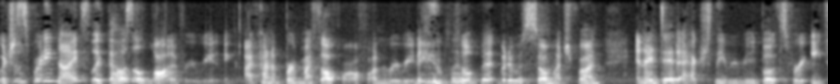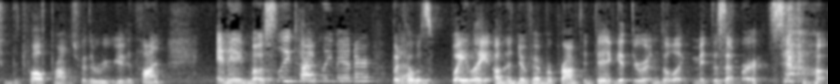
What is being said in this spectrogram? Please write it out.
which is pretty nice. Like, that was a lot of rereading. I kind of burned myself off on rereading a little bit, but it was so much fun. And I did actually reread books for each of the 12 prompts for the rereadathon in a mostly timely manner, but I was way late on the November prompt and didn't get through it until like mid-December. So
